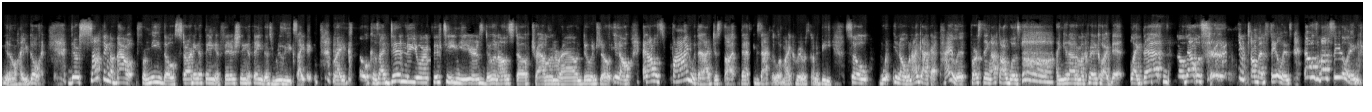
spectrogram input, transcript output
you know, how you going. There's something about for me though starting a thing and finishing a thing that's really exciting, right? So cuz I did New York 15 years doing all the stuff, traveling around, doing show, you know, and I was fine with that. I just thought that's exactly what my career was going to be. So, you know, when I got that pilot, first thing I thought was, oh, I can get out of my credit card debt. Like that, you know, that was you were talking about ceilings. That was my ceiling.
